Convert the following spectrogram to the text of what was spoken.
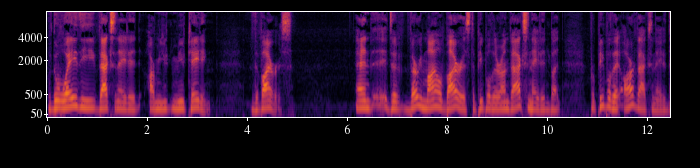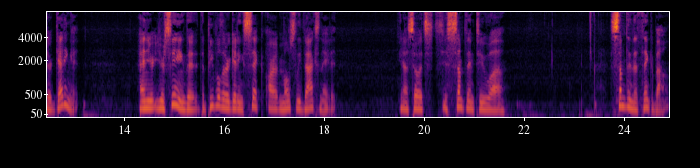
the way the vaccinated are mutating the virus. And it's a very mild virus to people that are unvaccinated, but for people that are vaccinated, they're getting it and you're you're seeing that the people that are getting sick are mostly vaccinated. You know, so it's just something to uh, something to think about.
